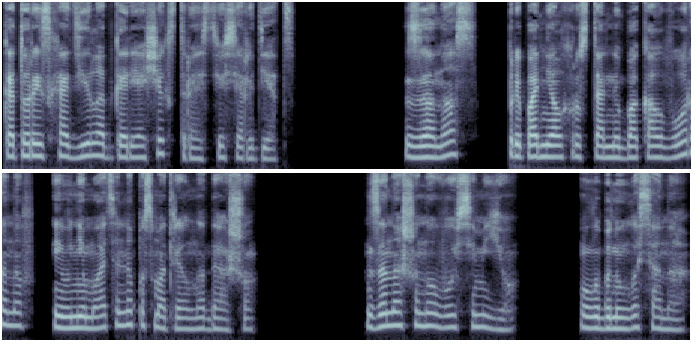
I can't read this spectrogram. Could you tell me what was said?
которое исходило от горящих страстью сердец. «За нас!» — приподнял хрустальный бокал Воронов и внимательно посмотрел на Дашу. «За нашу новую семью», — улыбнулась она.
